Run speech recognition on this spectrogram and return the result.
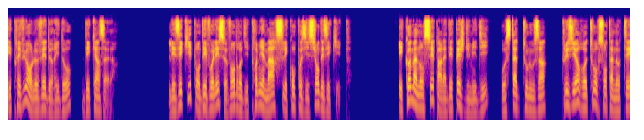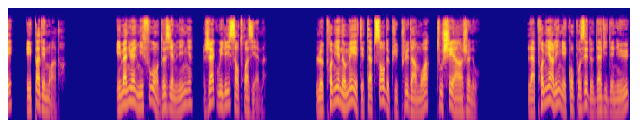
est prévue en levée de rideau, dès 15h. Les équipes ont dévoilé ce vendredi 1er mars les compositions des équipes. Et comme annoncé par la dépêche du midi, au stade toulousain, plusieurs retours sont à noter, et pas des moindres. Emmanuel Mifou en deuxième ligne, Jacques Willis en troisième. Le premier nommé était absent depuis plus d'un mois, touché à un genou. La première ligne est composée de David Enu,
